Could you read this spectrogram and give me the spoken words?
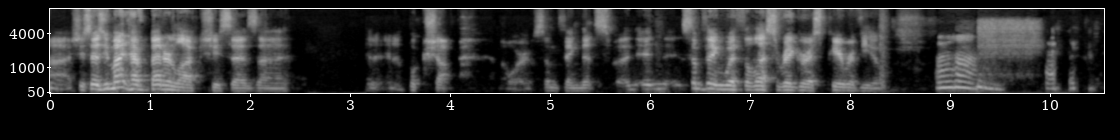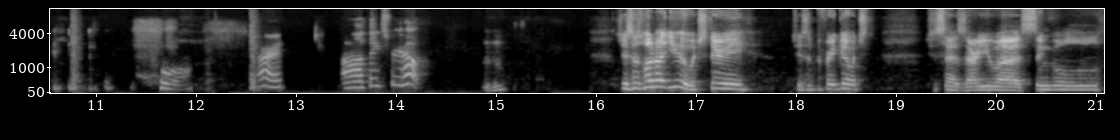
Uh, she says you might have better luck. She says uh, in, in a bookshop or something that's in, something with a less rigorous peer review. Uh huh. cool. All right. Uh, thanks for your help. She says, "What about you? Which theory?" She says, "Before you go, which?" She says, "Are you a single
